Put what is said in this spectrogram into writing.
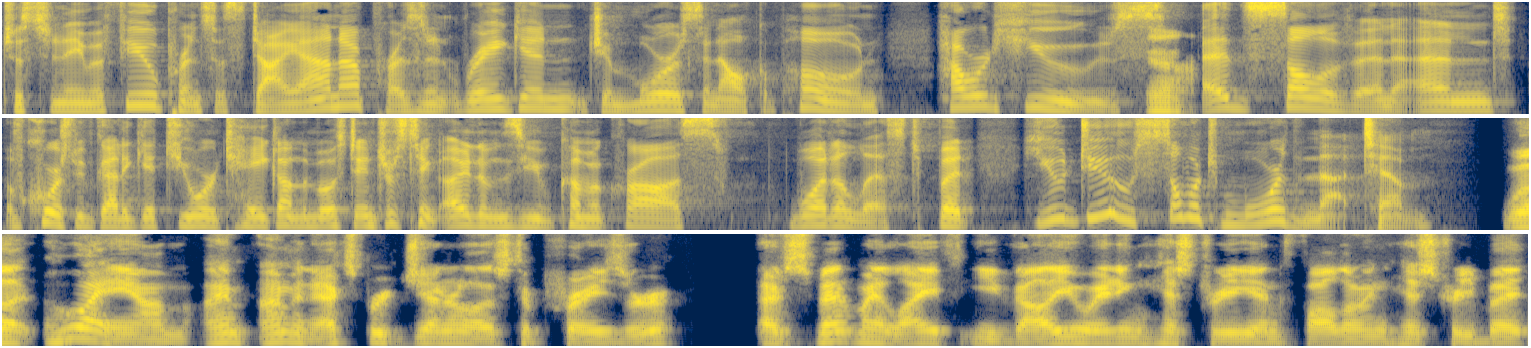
just to name a few Princess Diana, President Reagan, Jim Morrison, Al Capone. Howard Hughes, yeah. Ed Sullivan, and of course, we've got to get your take on the most interesting items you've come across. What a list. But you do so much more than that, Tim. Well, who I am, I'm I'm an expert generalist appraiser. I've spent my life evaluating history and following history, but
